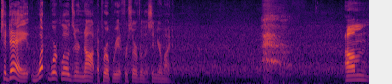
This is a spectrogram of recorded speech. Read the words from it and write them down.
today, what workloads are not appropriate for serverless in your mind? Um,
